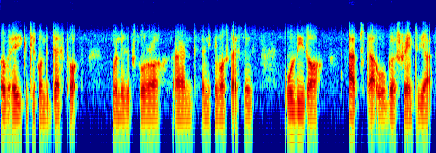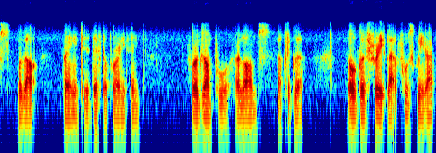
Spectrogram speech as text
Over here you can click on the desktop, Windows Explorer and anything else that it says. All these are apps that will go straight into the apps without going into the desktop or anything. For example, alarms, if I click that, it will go straight like full screen app,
